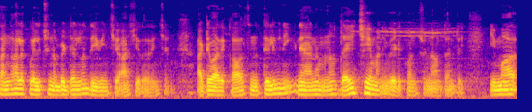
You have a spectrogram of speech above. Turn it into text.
సంఘాలకు వెళ్తున్న బిడ్డలను దీవించి ఆశీర్వదించండి. అటు వారికి కావాల్సిన తెలివిని జ్ఞానమును దయచేయమని వేడుకొంచున్నాం తండ్రి. ఈ మా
